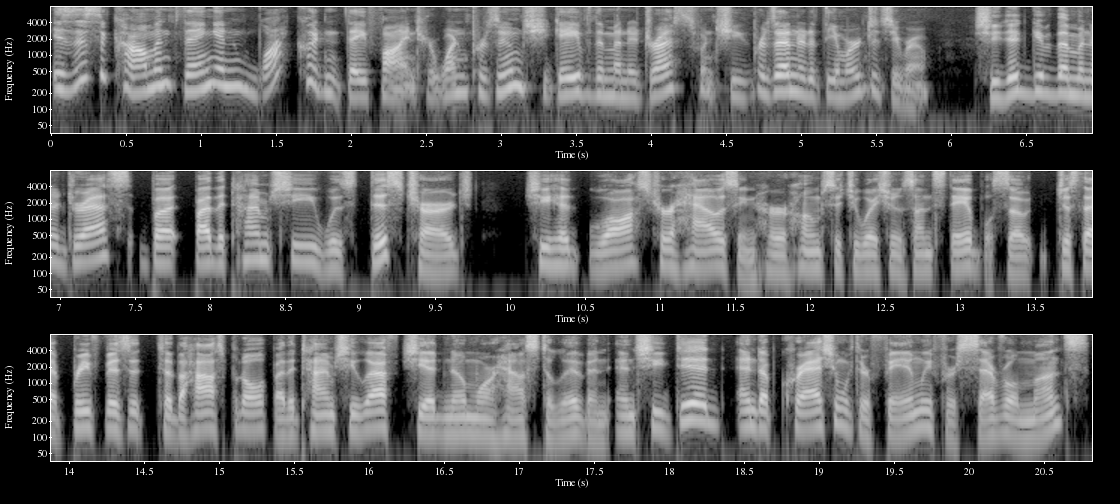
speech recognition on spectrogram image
Is this a common thing? And why couldn't they find her? One presumes she gave them an address when she presented at the emergency room. She did give them an address, but by the time she was discharged, she had lost her housing. Her home situation was unstable. So, just that brief visit to the hospital, by the time she left, she had no more house to live in. And she did end up crashing with her family for several months.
